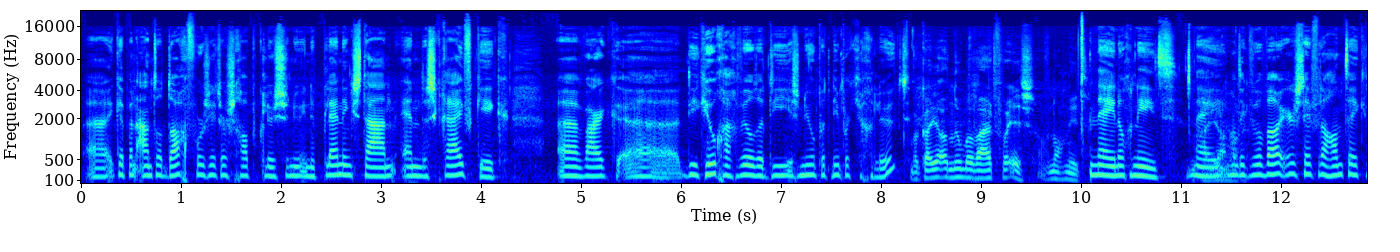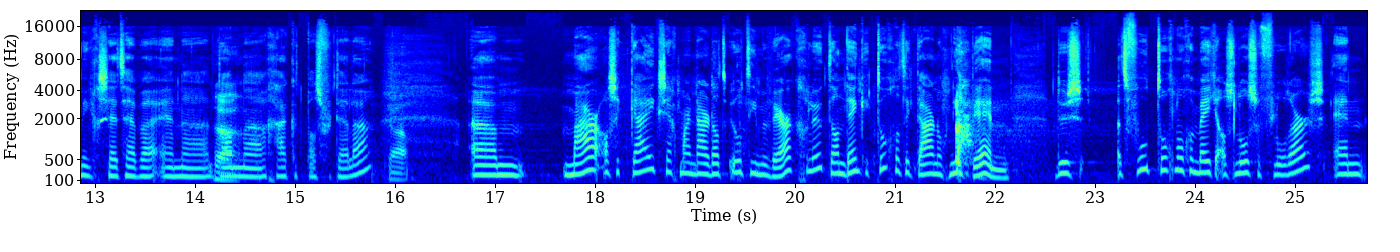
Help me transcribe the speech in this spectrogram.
Eh, ik heb een aantal dagvoorzitterschapklussen nu in de planning staan. En de schrijfkick, eh, waar ik, eh, die ik heel graag wilde, die is nu op het nippertje gelukt. Maar kan je al noemen waar het voor is, of nog niet? Nee, nog niet. Nee, Ah, want ik wil wel eerst even de handtekening gezet hebben en eh, dan eh, ga ik het pas vertellen. Ja. Ehm, maar als ik kijk zeg maar, naar dat ultieme werkgeluk, dan denk ik toch dat ik daar nog niet ben. Dus het voelt toch nog een beetje als losse vlodders. En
